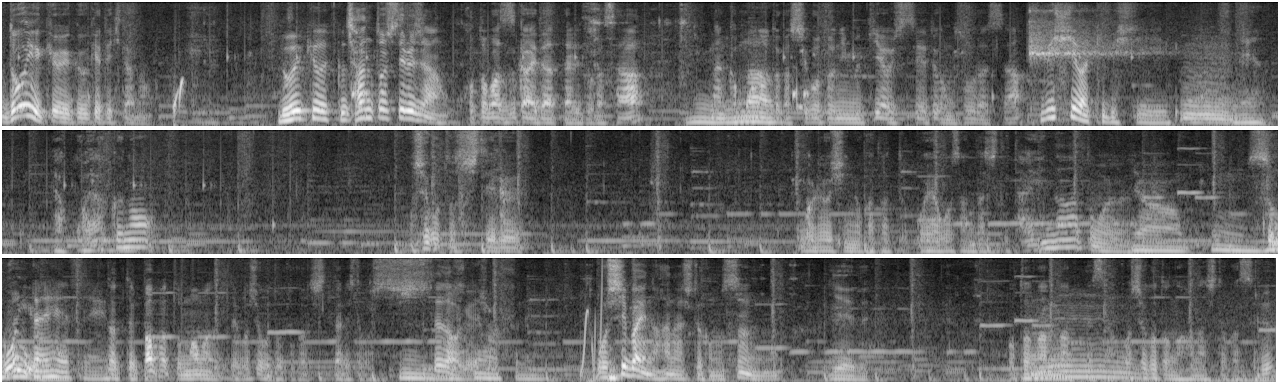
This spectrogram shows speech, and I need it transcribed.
どういう教育受けてきたの？どういう教育？ちゃんとしてるじゃん。言葉遣いだったりとかさ、うんなんか物とか仕事に向き合う姿勢とかもそうだしさ。厳しいは厳しいですね、いや子役のお仕事してるご両親の方って親御さんたちって大変だなと思うよね。いやー、うん、すごい大変ですね。だってパパとママだってお仕事とか知ったりとかしてたわけでしょ、うんね。お芝居の話とかもすんの？家で。大人になってさうん。お仕事の話とかする？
